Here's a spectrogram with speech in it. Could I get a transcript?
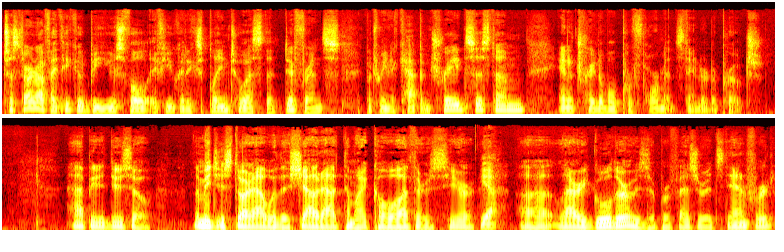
to start off, I think it would be useful if you could explain to us the difference between a cap and trade system and a tradable performance standard approach. Happy to do so. Let me just start out with a shout out to my co authors here. Yeah. Uh, Larry Goulder, who's a professor at Stanford,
